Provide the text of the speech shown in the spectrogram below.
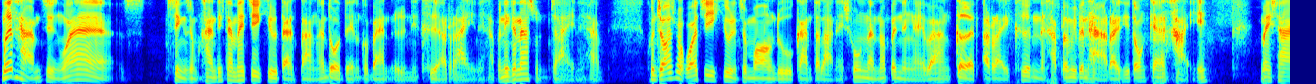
เมื่อถามถึงว่า สิ่งสำคัญที่ทำให้ GQ แตกต่างและโดดเด่นกว่าแบรนด์อื่นนี่คืออะไรนะครับ อันนี้ก็น่าสนใจนะครับ คุณจอร์จบอกว่า GQ จะมองดูการตลาดในช่วงนั้นว่าเป็นยังไงบ้าง เกิดอะไรขึ้นนะครับ แล้วมีปัญหาอะไรที่ต้องแก้ไข ไม่ใช่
